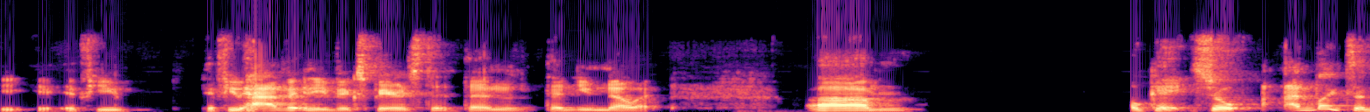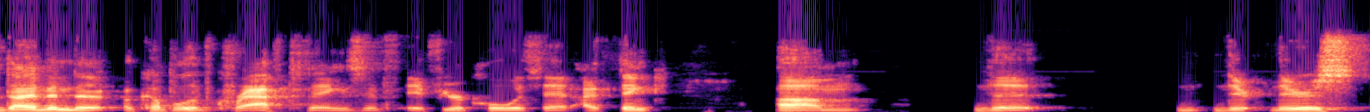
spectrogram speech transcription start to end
if you if you have it and you've experienced it, then then you know it. Um, okay, so I'd like to dive into a couple of craft things if if you're cool with it. I think um, the there, there's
